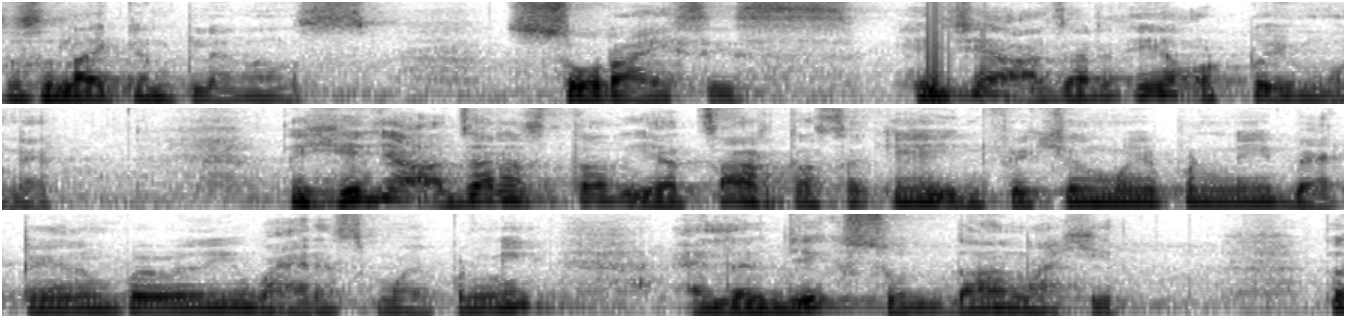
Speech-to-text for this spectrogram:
जसं लायकन प्लॅनस सोरायसिस हे जे आजार आहेत हे ऑटो आहेत. तर हे जे आजार असतात याचा अर्थ असा की हे इन्फेक्शनमुळे पण नाही बॅक्टेरियामुळे नाही व्हायरसमुळे पण नाही ॲलर्जिकसुद्धा नाहीत. तर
